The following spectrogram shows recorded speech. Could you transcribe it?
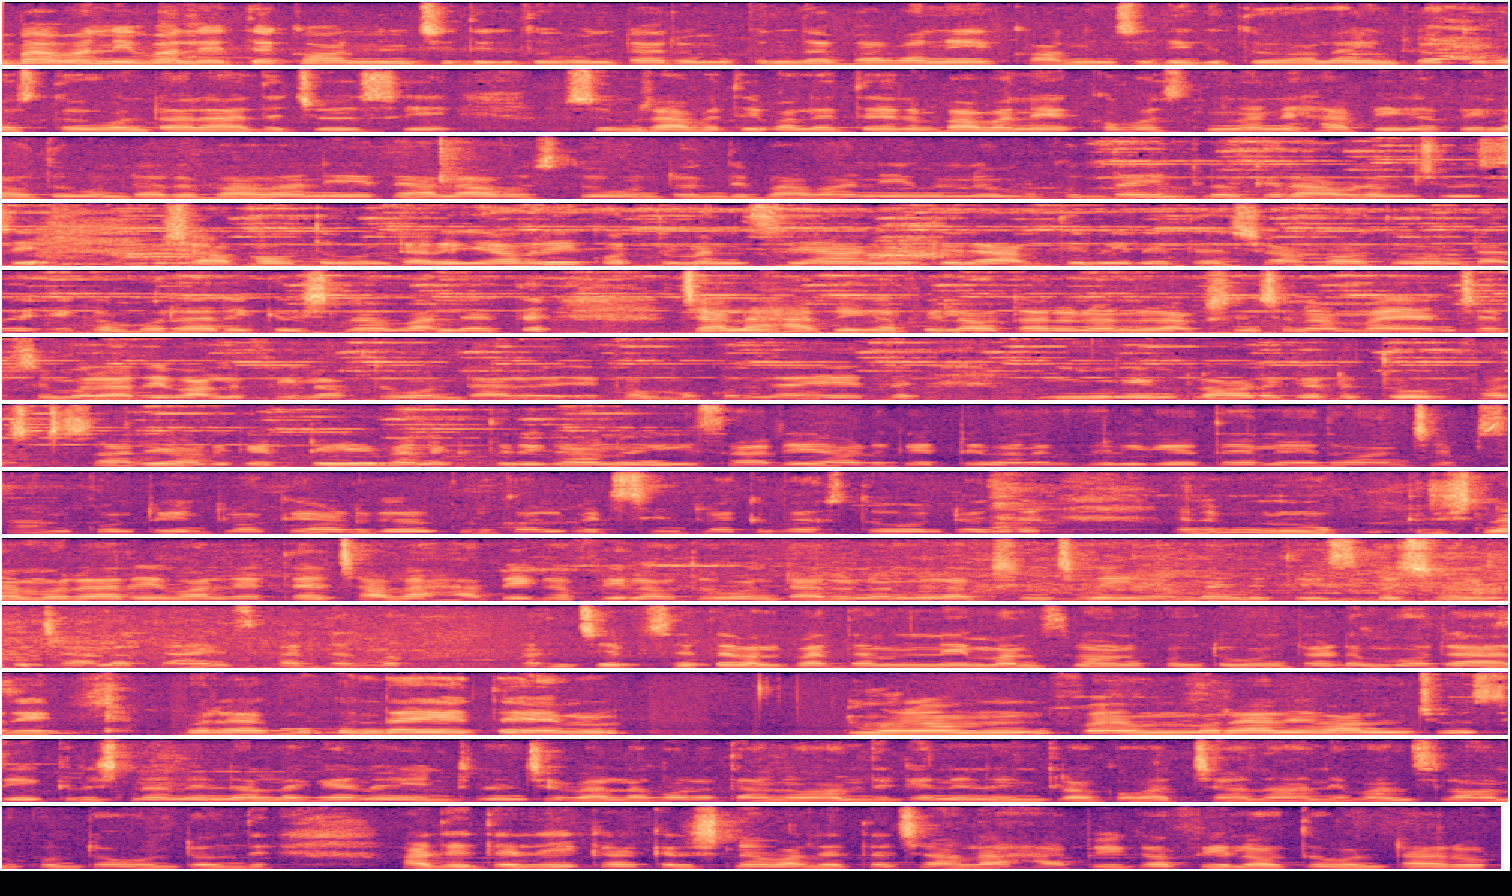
భవాని వాళ్ళైతే కార్ నుంచి దిగుతూ ఉంటారు. ముకుంద భవాని కార్ నుంచి దిగుతూ అలా ఇంట్లోకి వస్తూ ఉంటారు. అది చూసి రావతి వాళ్ళైతే భవాని యొక్క వస్తుందని హ్యాపీగా ఫీల్ అవుతూ ఉంటారు. భవాని అయితే అలా వస్తూ ఉంటుంది. భవాని ఉన్న ముకుంద ఇంట్లోకి రావడం చూసి షాక్ అవుతూ ఉంటారు. ఎవరి కొత్త మనిషి అనేది రావతి వీళ్ళైతే షాక్ అవుతూ ఉంటారు. ఇక మురారి కృష్ణ వాళ్ళైతే చాలా హ్యాపీగా ఫీల్ అవుతారు. నన్ను రక్షించిన అమ్మాయి అని చెప్పి మురారి వాళ్ళు ఫీల్ అవుతూ ఉంటారు. ఇక ముకుంద అయితే ఇంట్లో అడగడుతూ ఫస్ట్ సారి అడుగెట్టి వెనక్కి తిరిగాను ఈసారి అడుగెట్టి వెనక్కి తిరిగేదే లేదు అని చెప్పి అనుకుంటూ ఇంట్లోకి అడుగు కుడుకాలు పెట్టి ఇంట్లోకి వస్తూ ఉంటుంది. కృష్ణ మురారి వాళ్ళైతే చాలా హ్యాపీగా ఫీల్ అవుతూ ఉంటారు. నన్ను రక్షించిన ఈ అమ్మాయిని తీసుకొచ్చినందుకు చాలా థ్యాంక్స్ పెద్దమ్మ అని చెప్పి అయితే వాళ్ళ పెద్దమ్మని మనసులో అనుకుంటూ ఉంటాడు మురారి. మురా ముకుంద అయితే మురారి వాళ్ళని చూసి కృష్ణ నేను ఎలాగైనా ఇంటి నుంచి వెళ్ళకూడతాను అందుకే నేను ఇంట్లోకి వచ్చాను అని మనసులో అనుకుంటూ ఉంటుంది. అది తెలియక కృష్ణ వాళ్ళైతే చాలా హ్యాపీగా ఫీల్ అవుతూ ఉంటారు.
